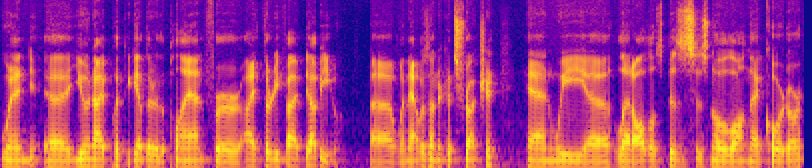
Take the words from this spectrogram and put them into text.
when uh, you and I put together the plan for I-35W, uh, when that was under construction, and we uh, let all those businesses know along that corridor,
